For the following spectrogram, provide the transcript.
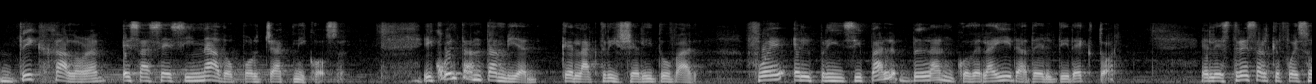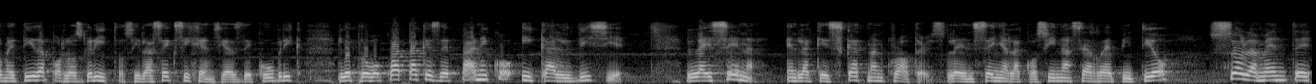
Dick Halloran, es asesinado por Jack Nicholson. Y cuentan también que la actriz Shelley Duvall fue el principal blanco de la ira del director. El estrés al que fue sometida por los gritos y las exigencias de Kubrick le provocó ataques de pánico y calvicie. La escena en la que Scatman Crothers le enseña la cocina se repitió solamente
